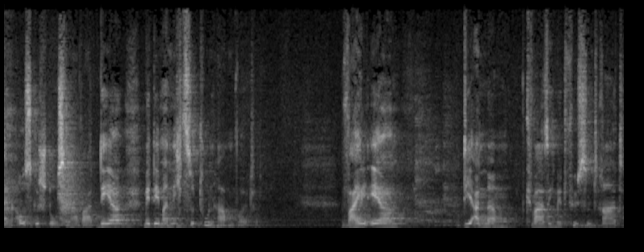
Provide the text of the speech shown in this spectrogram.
ein Ausgestoßener war, der, mit dem man nichts zu tun haben wollte, weil er die anderen quasi mit Füßen trat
